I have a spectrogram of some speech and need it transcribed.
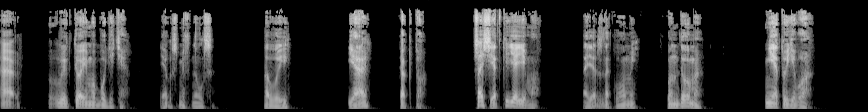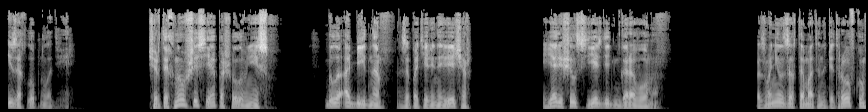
«А вы кто ему будете?» Я усмехнулся. А вы? Я? Как кто? Соседки я ему. А я знакомый. Он дома? Нету его. И захлопнула дверь. Чертыхнувшись, я пошел вниз. Было обидно за потерянный вечер, и я решил съездить к Горовому. Позвонил из автомата на Петровку,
